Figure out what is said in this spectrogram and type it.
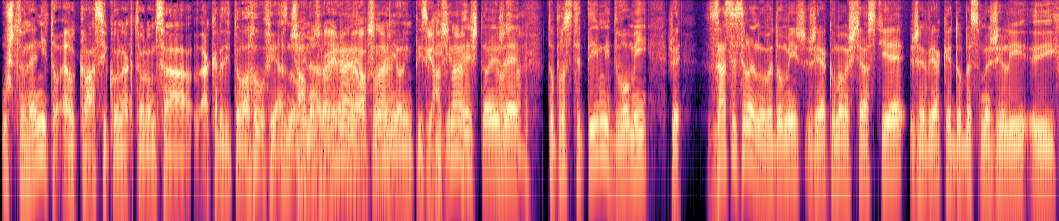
už to není to El Clasico, na ktorom sa akreditovalo viac novinárov, Samozrejme, na jasné. otvorení olympijských. Jasné, Vieš, to je, že jasné. to proste tými dvomi, že zase si len uvedomíš, že ako máme šťastie, že v jakej dobe sme žili ich,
